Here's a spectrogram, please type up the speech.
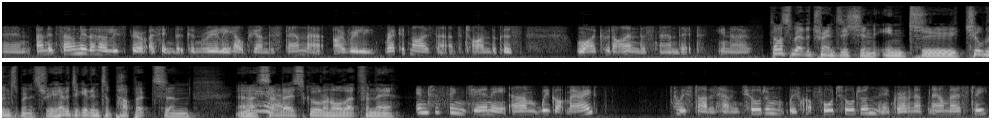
And, and it's only the Holy Spirit, I think, that can really help you understand that. I really recognized that at the time because why could I understand it, you know? tell us about the transition into children's ministry. How did you get into puppets and uh, Yeah. Sunday school and all that from there? interesting journey. Um, we got married. We started having children. We've got four children. They're grown up now mostly.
